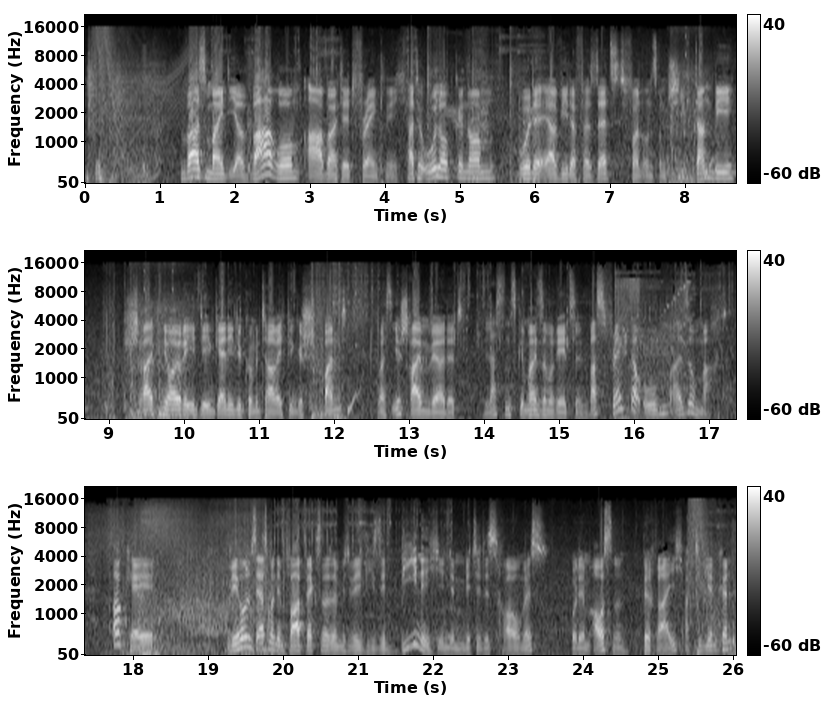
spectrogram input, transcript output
Was meint ihr? Warum arbeitet Frank nicht? Hat er Urlaub genommen? Wurde er wieder versetzt von unserem Chief Dunby? Schreibt mir eure Ideen gerne in die Kommentare. Ich bin gespannt, was ihr schreiben werdet. Lasst uns gemeinsam rätseln, was Frank da oben also macht. Okay. Wir holen uns erstmal den Farbwechsel, damit wir diese Biene hier in der Mitte des Raumes oder im Außenbereich aktivieren können.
